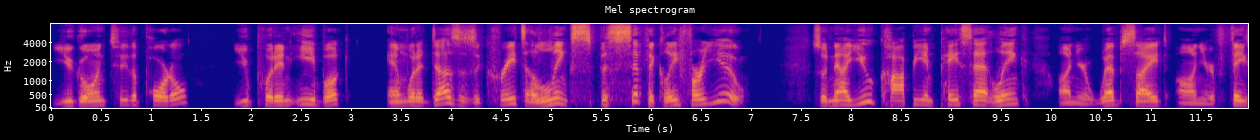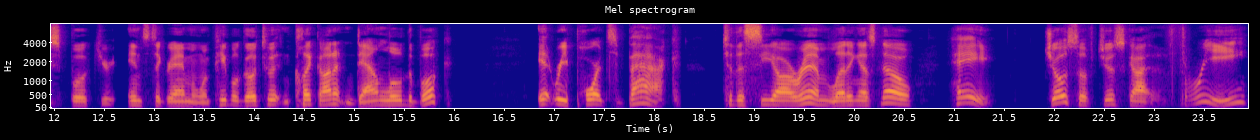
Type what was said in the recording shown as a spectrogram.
You go into the portal, you put in ebook, and what it does is it creates a link specifically for you. So now you copy and paste that link on your website, on your Facebook, your Instagram, and when people go to it and click on it and download the book, it reports back to the CRM letting us know, hey, Joseph just got three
